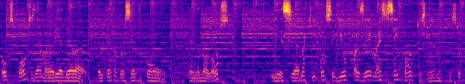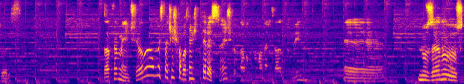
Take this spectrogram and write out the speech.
poucos pontos, né? A maioria dela 80% com Fernando Alonso. E esse ano aqui conseguiu fazer mais de 100 pontos né, no Construtores. Exatamente. É uma estatística bastante interessante que eu estava dando uma analisada também. Né? É... Nos anos,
